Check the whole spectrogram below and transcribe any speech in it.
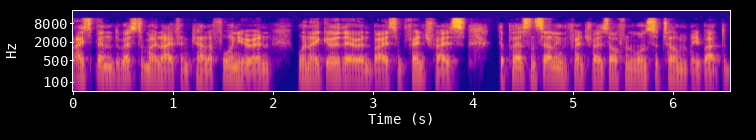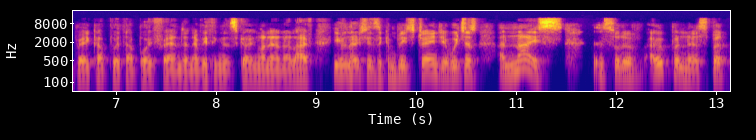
I spend the rest of my life in California, and when I go there and buy some French fries, the person selling the French fries often wants to tell me about the breakup with her boyfriend and everything that's going on in her life, even though she's a complete stranger, which is a nice uh, sort of openness, but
